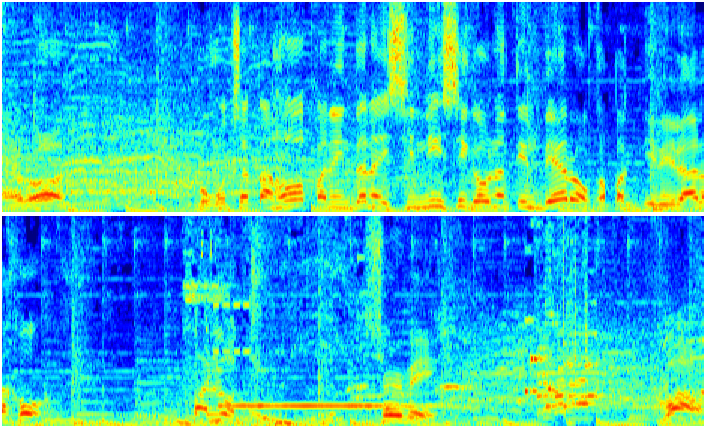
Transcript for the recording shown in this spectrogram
Meron. Bukod sa taho, paninda na isinisigaw ng tindero kapag inilalako. Balot. Survey. Wow.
